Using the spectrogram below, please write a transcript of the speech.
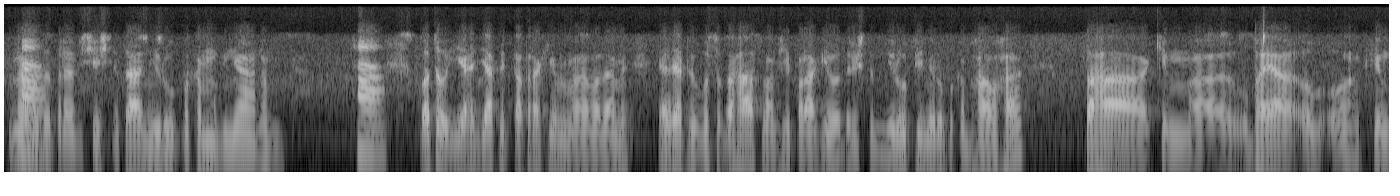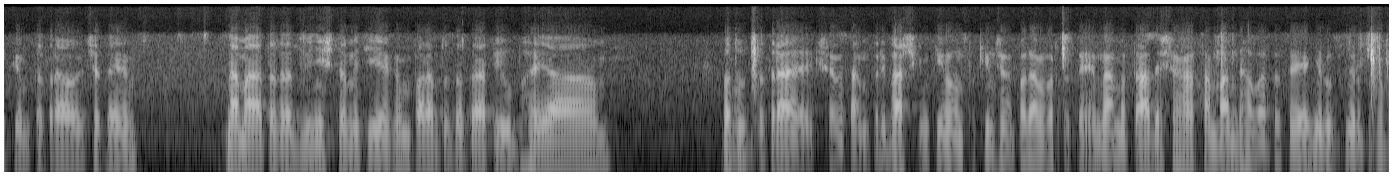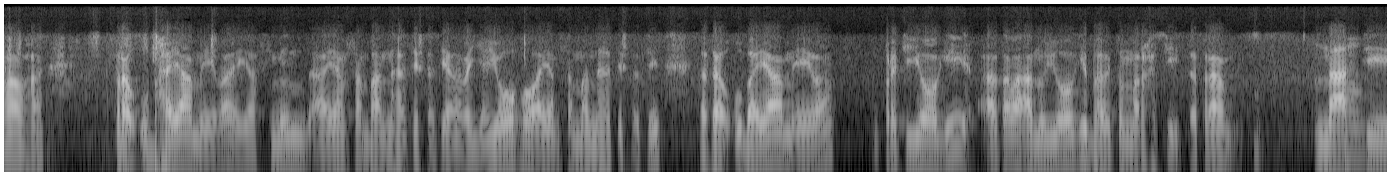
नाम तत्र विशेषता निरूपकं ज्ञानं भवतु यद्यपि तत्र किं वदामि यद्यपि वस्तुतः अस्माभिः प्राक् एव दृष्टं निरूप्यनिरूपकभावः सः किम् उभय किं किं तत्र उच्यते? नाम तत्र द्विनिष्ठम् इति एकं परन्तु तत्रापि उभय भवतु तत्र क्षम्यतां परिभाषिकं किं किंचन पदं वर्तते नाम तादृशः सम्बन्धः वर्तते निरूप निरूपकभावः तत्र उभयमेव यस्मिन् अयं सम्बन्धः तिष्ठति अथवा ययोः अयं सम्बन्धः तिष्ठति तत्र उभयम् एव प्रतियोगी अथवा अनुयोगी भवितुम् अर्हति। तत्र नास्ति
